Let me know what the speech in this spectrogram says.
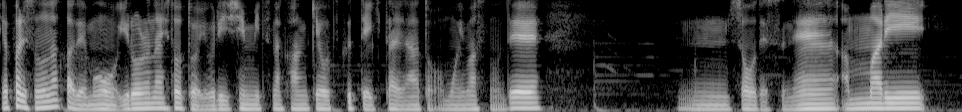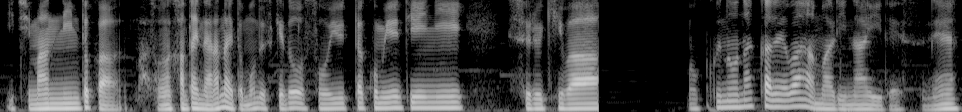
やっぱりその中でもいろいろな人とより親密な関係を作っていきたいなと思いますのでうんそうですねあんまり1万人とか、まあ、そんな簡単にならないと思うんですけどそういったコミュニティにする気は僕の中ではあまりないですね。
